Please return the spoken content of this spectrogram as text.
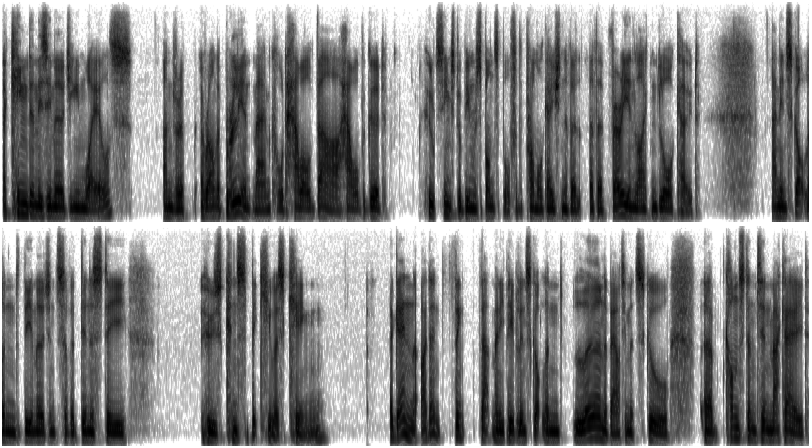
a kingdom is emerging in Wales under a, a rather brilliant man called Howel Dda, Howel the Good, who seems to have been responsible for the promulgation of a, of a very enlightened law code. And in Scotland, the emergence of a dynasty whose conspicuous king, again, I don't think that many people in Scotland learn about him at school, uh, Constantine MacAid,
